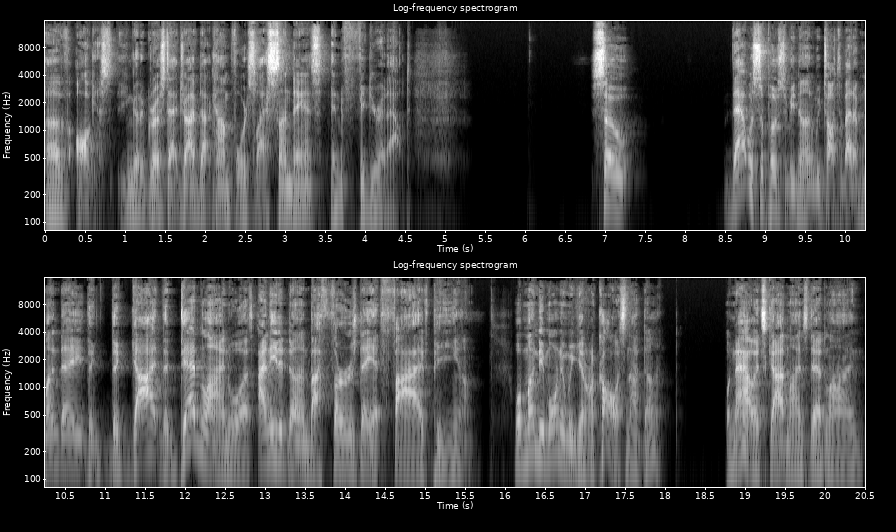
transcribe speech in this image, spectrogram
of August. You can go to growstackdrive.com forward slash Sundance and figure it out. So that was supposed to be done. We talked about it Monday. The the guy the deadline was I need it done by Thursday at 5 p.m. Well, Monday morning we get on a call, it's not done. Well, now it's guidelines deadline,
